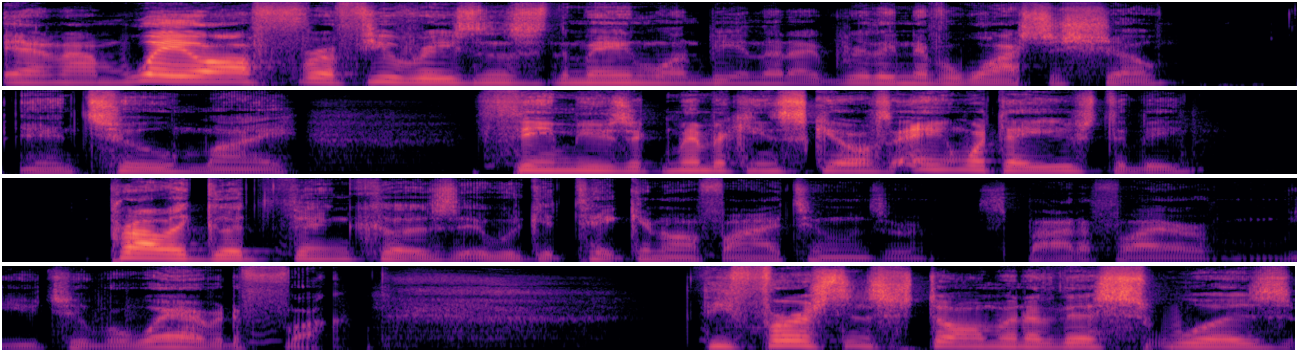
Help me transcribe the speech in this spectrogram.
And I'm way off for a few reasons. The main one being that I really never watched the show. And two, my theme music mimicking skills ain't what they used to be probably a good thing because it would get taken off iTunes or Spotify or YouTube or wherever the fuck. The first installment of this was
